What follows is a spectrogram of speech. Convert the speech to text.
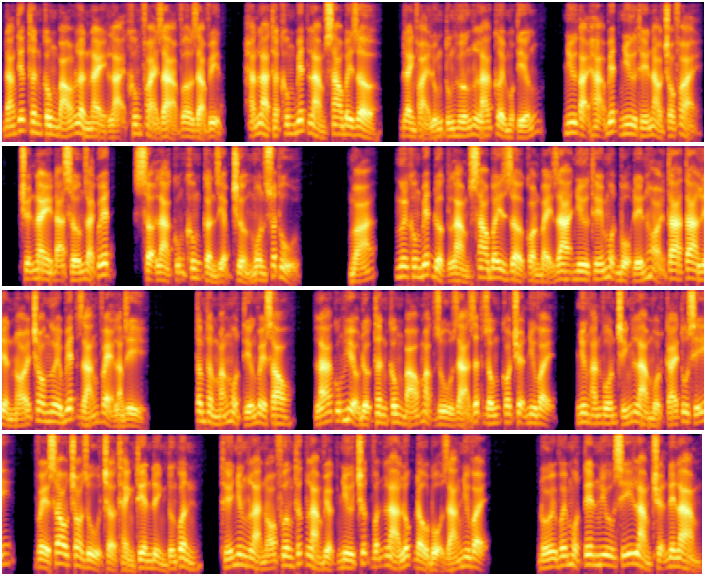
Đáng tiếc thân công báo lần này lại không phải giả vờ giả vịt, hắn là thật không biết làm sao bây giờ đành phải lúng túng hướng lá cười một tiếng, như tại hạ biết như thế nào cho phải, chuyện này đã sớm giải quyết, sợ là cũng không cần diệp trưởng môn xuất thủ. Nói ngươi không biết được làm sao bây giờ còn bày ra như thế một bộ đến hỏi ta ta liền nói cho ngươi biết dáng vẻ làm gì. Tâm thầm mắng một tiếng về sau, lá cũng hiểu được thân công báo mặc dù giả rất giống có chuyện như vậy, nhưng hắn vốn chính là một cái tu sĩ, về sau cho dù trở thành thiên đình tướng quân, thế nhưng là nó phương thức làm việc như trước vẫn là lúc đầu bộ dáng như vậy. Đối với một tên mưu sĩ làm chuyện nên làm,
